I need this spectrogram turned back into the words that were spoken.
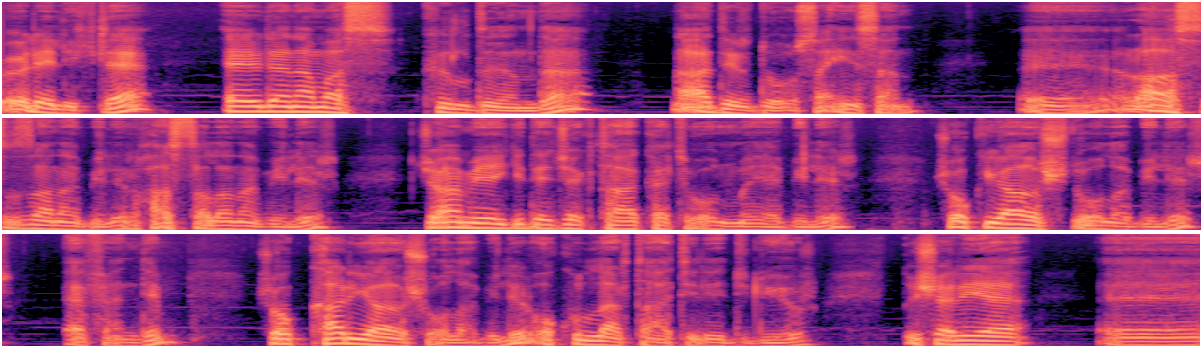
Böylelikle evde namaz kıldığında nadir de olsa insan e, rahatsızlanabilir, hastalanabilir, camiye gidecek takati olmayabilir. çok yağışlı olabilir efendim. Çok kar yağışı olabilir. Okullar tatil ediliyor. Dışarıya e,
